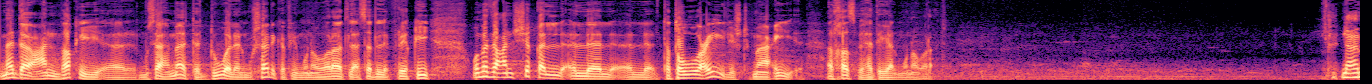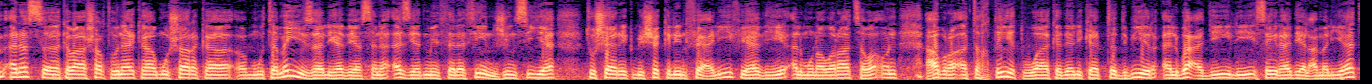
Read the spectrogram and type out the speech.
ماذا عن باقي مساهمات الدول المشاركة في مناورات الأسد الإفريقي؟ وماذا عن الشق التطوعي الاجتماعي الخاص بهذه المناورات؟ نعم أنس كما أشرت هناك مشاركة متميزة لهذه السنة أزيد من 30 جنسية تشارك بشكل فعلي في هذه المناورات سواء عبر التخطيط وكذلك التدبير الوعدي لسير هذه العمليات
